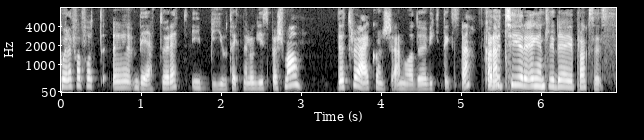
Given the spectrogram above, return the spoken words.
KrF har fått eh, vetorett i bioteknologispørsmål. Det tror jeg kanskje er noe av det viktigste. Hva betyr egentlig det i praksis?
